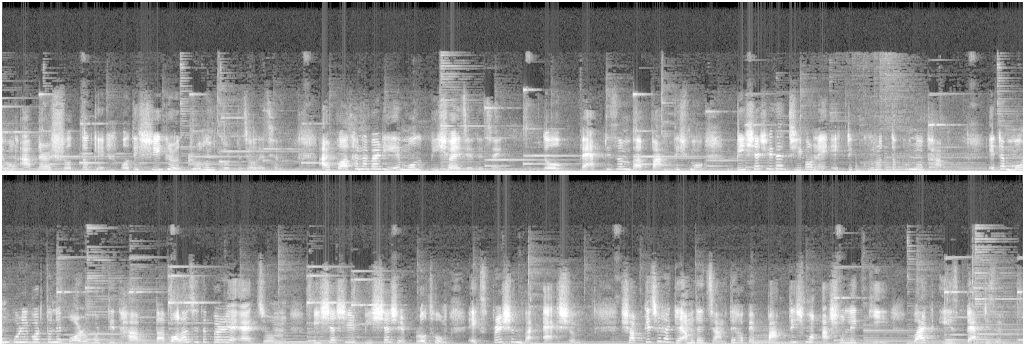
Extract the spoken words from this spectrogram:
এবং আপনারা সত্যকে অতি শীঘ্র গ্রহণ করতে চলেছেন। আর কথা না বাড়িয়ে মূল বিষয়ে যেতে চাই। তো ব্যাপটিজম বা বাপতিস্ম বিশ্বাসীদের জীবনে একটি গুরুত্বপূর্ণ ধাপ। এটা মন পরিবর্তনের পরবর্তী ধাপ বা বলা যেতে পারে একজন বিশ্বাসীর বিশ্বাসের প্রথম এক্সপ্রেশন বা অ্যাকশন সব কিছুর আগে আমাদের জানতে হবে, বাপতিস্ম আসলে কি? হোয়াট ইজ ব্যাপটিজম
